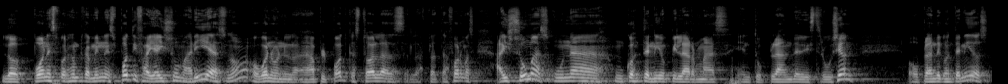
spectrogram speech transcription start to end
Lo pones, por ejemplo, también en Spotify, ahí sumarías, ¿no? O bueno, en Apple Podcast, todas las, plataformas. Ahí sumas una, un contenido pilar más en tu plan de distribución o plan de contenidos.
